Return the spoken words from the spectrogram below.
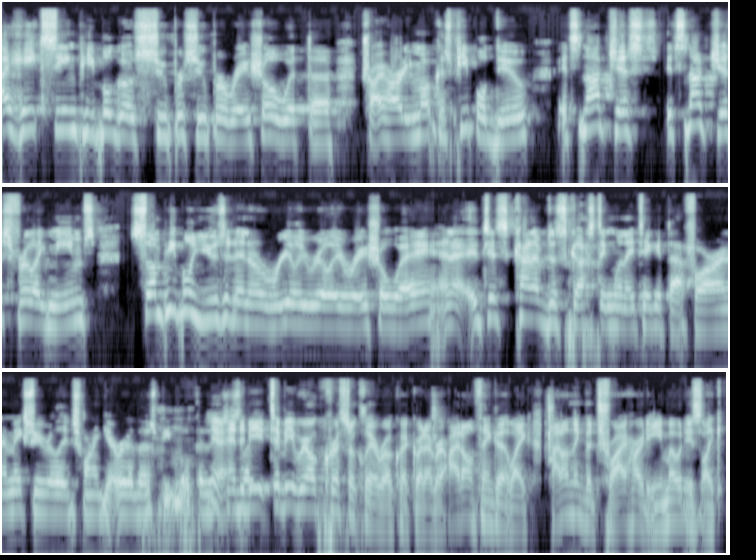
I hate seeing people go super super racial with the TriHard emote because people do. It's not just it's not just for like memes. Some people use it in a really really racial way, and it's just kind of disgusting when they take it that far. And it makes me really just want to get rid of those people because Yeah, and to be to be real crystal clear, real quick, whatever. I don't think that like I don't think the TriHard emote is like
